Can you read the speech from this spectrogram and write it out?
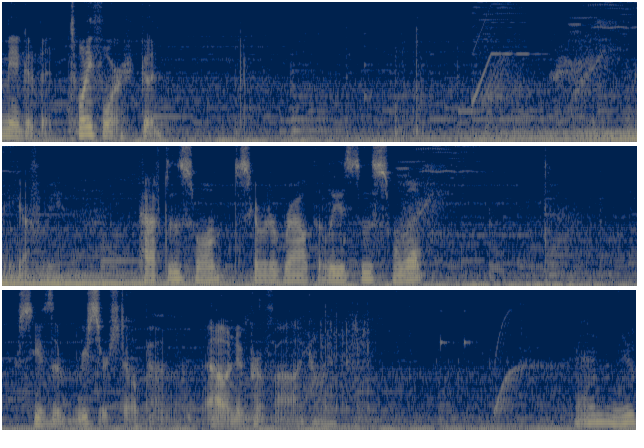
Give me a good bit. 24, good. What do you got for me? Path to the swamp. Discovered a route that leads to the swamp. Receive the research to out. Oh, new profile icon. And a new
